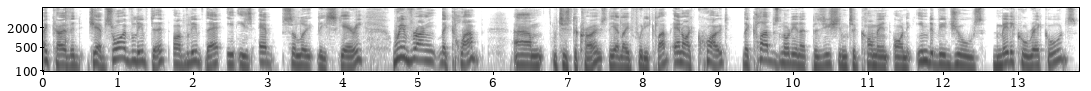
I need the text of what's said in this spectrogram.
a COVID jab. So I've lived it. I've lived that. It is absolutely scary. We've rung the club, um, which is the Crows, the Adelaide Footy Club, and I quote, the club's not in a position to comment on individuals' medical records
